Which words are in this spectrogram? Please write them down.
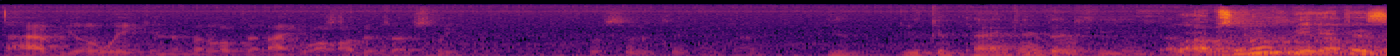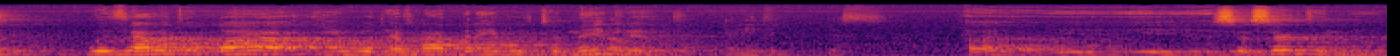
to have you awake in the middle of the night while others are sleeping. Facilitating, right? You, you can thank him that he. Well, allowed you to absolutely, get it up, is, right? without Allah, you would have not been able to make Get up, it. Anything, yes. Uh, so certainly.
